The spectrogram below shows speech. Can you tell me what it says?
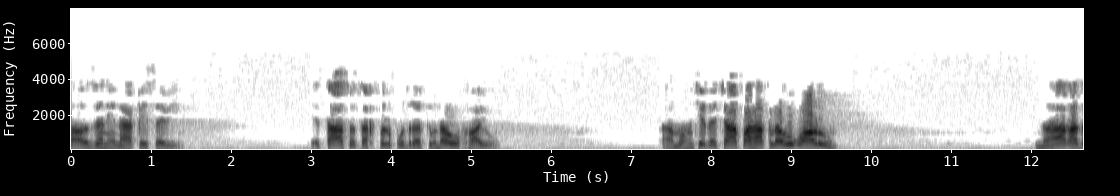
او ځینې ناقصه وي چې تاسو ته خپل قدرتونه وښایو امون چې د چا په حق له وغواړو نو هغه د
